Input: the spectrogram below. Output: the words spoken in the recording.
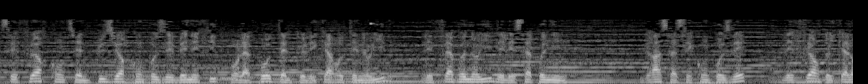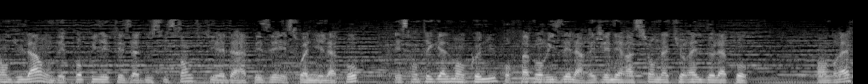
Ces fleurs contiennent plusieurs composés bénéfiques pour la peau tels que les caroténoïdes, les flavonoïdes et les saponines. Grâce à ces composés, les fleurs de calendula ont des propriétés adoucissantes qui aident à apaiser et soigner la peau, et sont également connues pour favoriser la régénération naturelle de la peau. En bref,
